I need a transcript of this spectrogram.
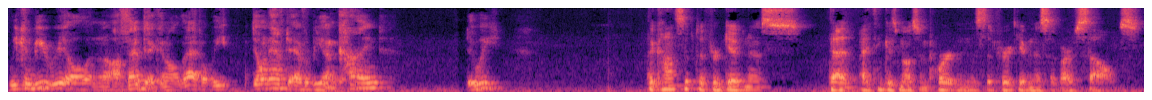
we can be real and authentic and all that, but we don't have to ever be unkind, do we? The concept of forgiveness that I think is most important is the forgiveness of ourselves.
